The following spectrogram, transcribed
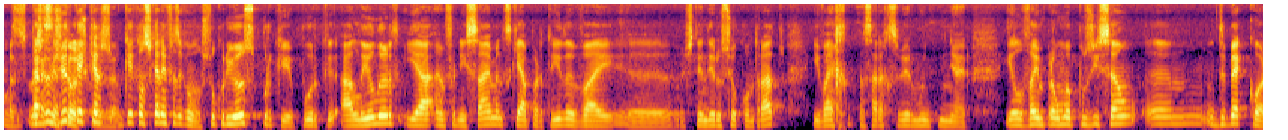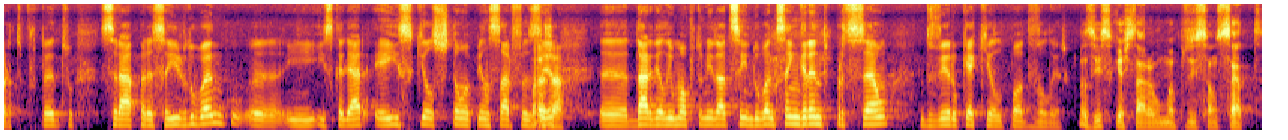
Mas, Mas vamos ver o que, é que eles, o que é que eles querem fazer com ele. Estou curioso, porquê? Porque há Lillard e há Anthony Simons, que à partida vai eh, estender o seu contrato e vai passar a receber muito dinheiro. Ele vem para uma posição hum, de backcourt, portanto, será para sair do banco eh, e, e se calhar é isso que eles estão a pensar fazer. eh, Dar-lhe ali uma oportunidade de sair do banco sem grande pressão de ver o que é que ele pode valer. Mas isso, gastar uma posição 7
